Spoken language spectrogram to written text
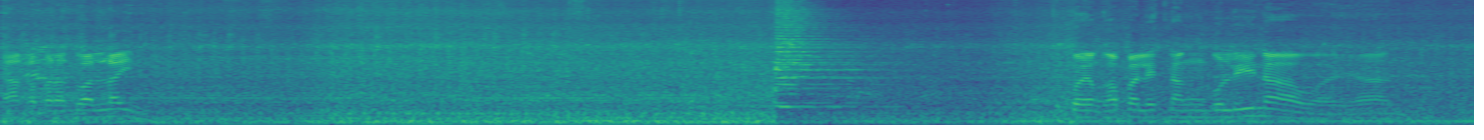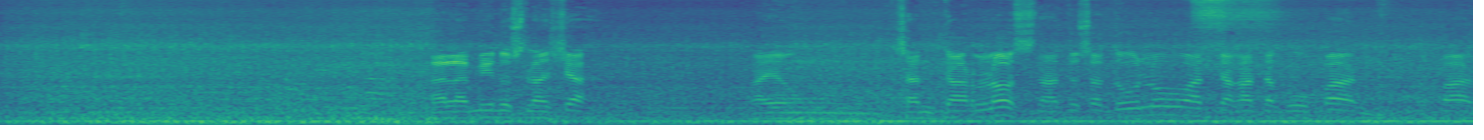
Nakabaratuan line. Po yung kapalit ng Bulinaw. Ayan. Alaminos lang siya. Ngayong San Carlos, nato sa dulo at saka Tagupan, Kapan,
